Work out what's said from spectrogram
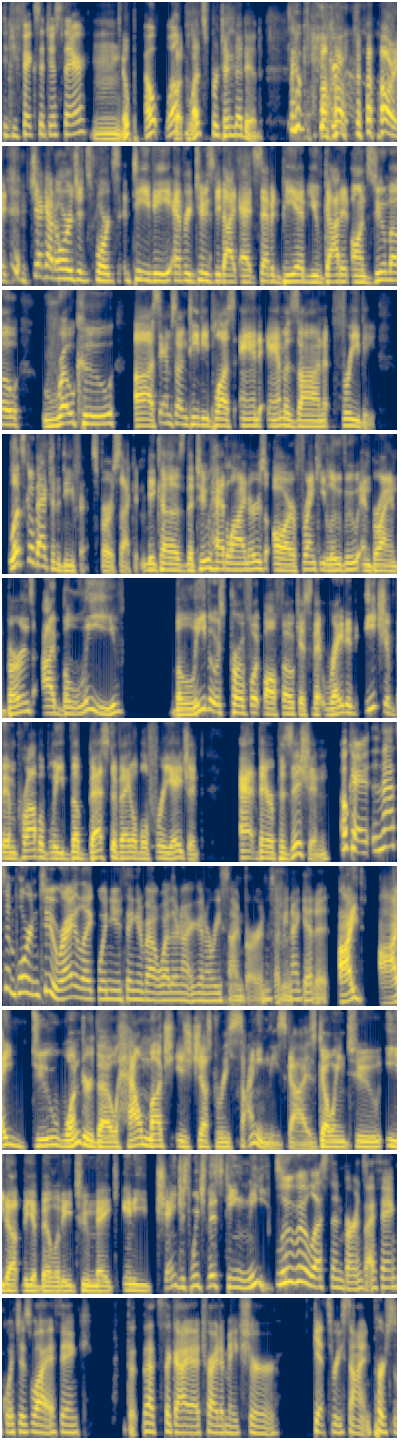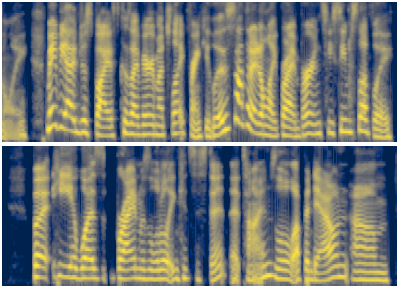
Did you fix it just there? Mm, nope. Oh well. but let's pretend I did. okay. Great. All right. Check out Origin Sports TV every Tuesday night at 7 p.m. You've got it on Xumo, Roku, uh, Samsung TV Plus, and Amazon Freevee. Let's go back to the defense for a second because the two headliners are Frankie Luvu and Brian Burns. I believe, believe it was Pro Football Focus that rated each of them probably the best available free agent at their position. Okay, and that's important too, right? Like when you're thinking about whether or not you're going to re-sign Burns. I mean, I get it. I I do wonder though how much is just re-signing these guys going to eat up the ability to make any changes which this team needs. Luvu less than Burns, I think, which is why I think that that's the guy I try to make sure gets re-signed personally. Maybe I'm just biased because I very much like Frankie. It's not that I don't like Brian Burns; he seems lovely, but he was Brian was a little inconsistent at times, a little up and down. Um,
